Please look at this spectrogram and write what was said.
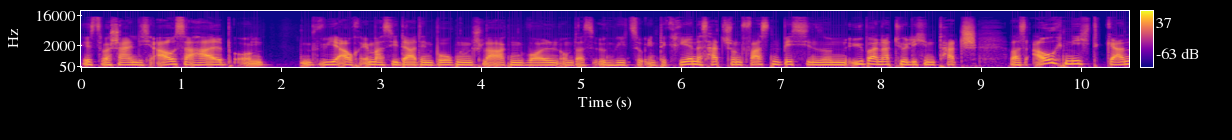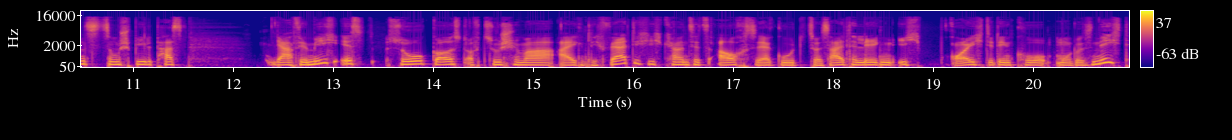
ist wahrscheinlich außerhalb und wie auch immer sie da den Bogen schlagen wollen, um das irgendwie zu integrieren. Es hat schon fast ein bisschen so einen übernatürlichen Touch, was auch nicht ganz zum Spiel passt. Ja, für mich ist so Ghost of Tsushima eigentlich fertig. Ich kann es jetzt auch sehr gut zur Seite legen. Ich bräuchte den Co-Modus nicht.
